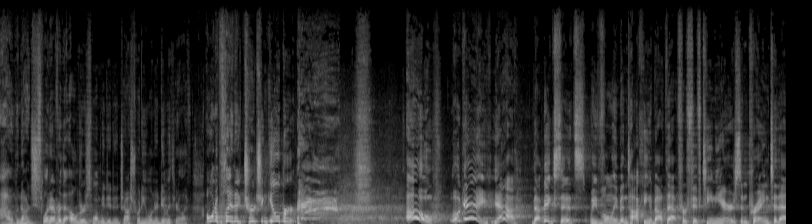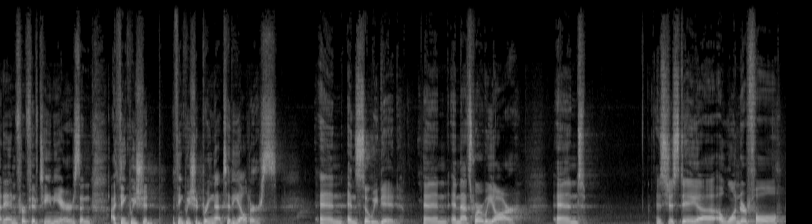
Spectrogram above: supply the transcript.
Oh, no, just whatever the elders want me to do. Josh, what do you want to do with your life? I want to plant a church in Gilbert. oh, okay, yeah, that makes sense. We've only been talking about that for 15 years and praying to that end for 15 years, and I think we should, I think we should bring that to the elders, and and so we did, and and that's where we are, and it's just a uh, a wonderful,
